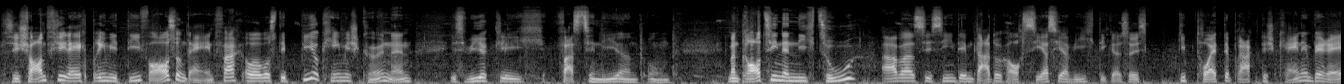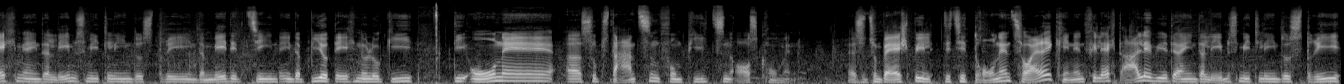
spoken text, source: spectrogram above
Sie schauen vielleicht primitiv aus und einfach, aber was die biochemisch können, ist wirklich faszinierend und man traut es ihnen nicht zu, aber sie sind eben dadurch auch sehr, sehr wichtig. Also es gibt heute praktisch keinen Bereich mehr in der Lebensmittelindustrie, in der Medizin, in der Biotechnologie, die ohne äh, Substanzen von Pilzen auskommen. Also zum Beispiel die Zitronensäure kennen vielleicht alle, wird ja in der Lebensmittelindustrie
